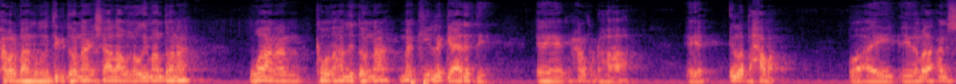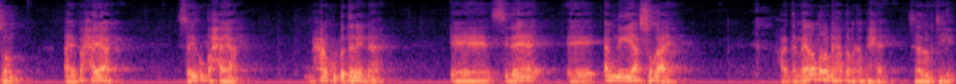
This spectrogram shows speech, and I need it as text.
xamar baan wada tegi doonaa insha allah uu noogu imaan doonaa waanan ka wada hadli doonaa. Markii la gaaro de maxaan ku dhahaa in la baxaba oo ay ciidamada amisom ay baxayaan say u baxayaan maxaan ku bedelaynaa sidee amnigayaa sugaaya hadda meelo badan bay haddaba ka baxeen saaad ogtihiin.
